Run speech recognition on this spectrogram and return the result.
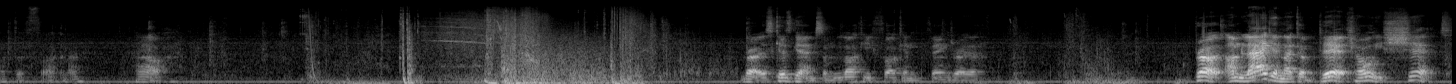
What the fuck, man? How? Bro, this kid's getting some lucky fucking things right here. Bro, I'm lagging like a bitch. Holy shit.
